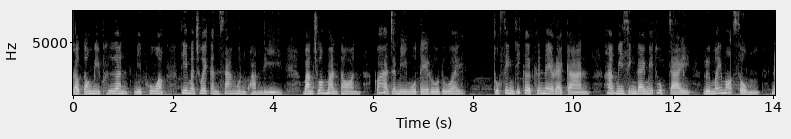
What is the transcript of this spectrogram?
เราต้องมีเพื่อน มีพวกที่มาช่วยกันสร้างบุญความดี บางช่วงบางตอนก็อาจจะมีมูเตรูด้วย ทุกสิ่งที่เกิดขึ้นในรายการ หากมีสิ่งใดไม่ถูกใจ หรือไม่เหมาะสมใน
